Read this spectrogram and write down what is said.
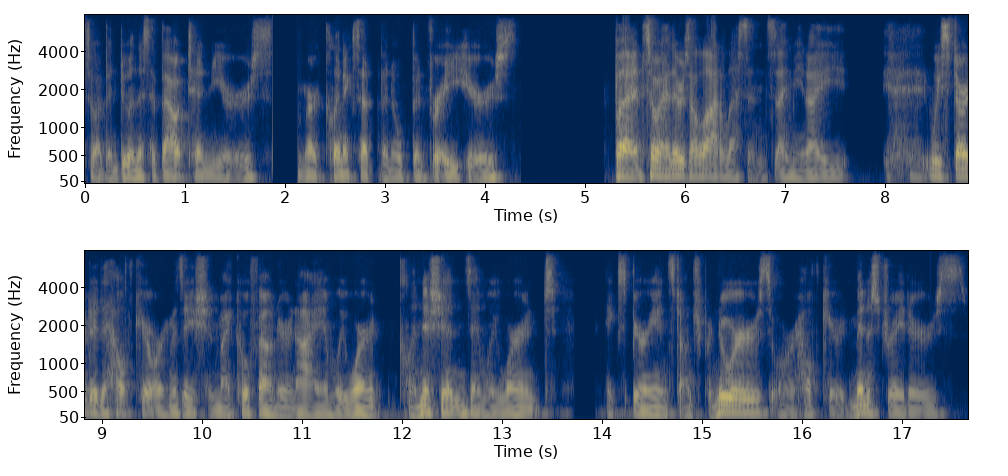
So I've been doing this about 10 years. Our clinics have been open for eight years. But so there's a lot of lessons. I mean, I we started a healthcare organization, my co-founder and I, and we weren't clinicians and we weren't experienced entrepreneurs or healthcare administrators.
